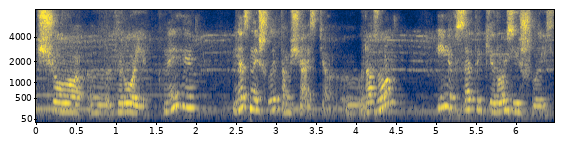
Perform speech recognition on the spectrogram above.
що е, герої книги не знайшли там щастя е, разом і все-таки розійшлись.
